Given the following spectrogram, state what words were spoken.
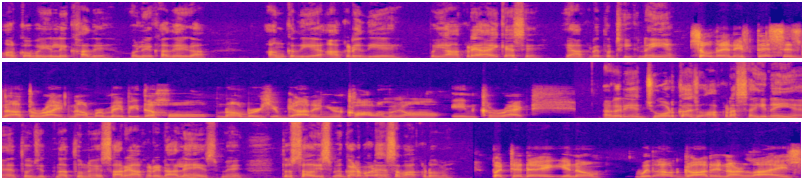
और को भैया लेखा दे वो लेखा देगा अंक दिए आंकड़े दिए भैया आंकड़े आए कैसे ये आंकड़े तो ठीक नहीं है So then, if this is not the right number, maybe the whole numbers you've got in your column are all incorrect. अगर ये जोड़ का जो आंकड़ा सही नहीं है तो जितना तूने सारे आंकड़े डाले हैं इसमें तो सब इसमें गड़बड़ है सब आंकड़ों में। But today you know without God in our lives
